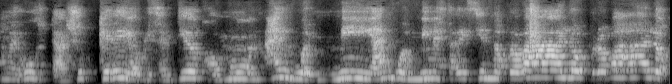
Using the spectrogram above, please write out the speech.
no me gusta. Yo creo que sentido común, algo en mí, algo en mí me está diciendo, probalo, probalo.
